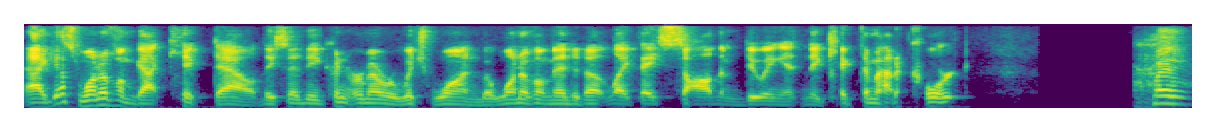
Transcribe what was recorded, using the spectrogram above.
I guess one of them got kicked out. They said they couldn't remember which one, but one of them ended up like they saw them doing it and they kicked them out of court. I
